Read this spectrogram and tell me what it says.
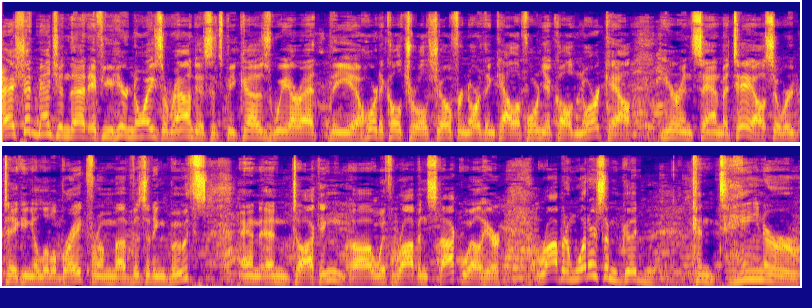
I should mention that if you hear noise around us, it's because we are at the uh, horticultural show for Northern California called NorCal here in San Mateo. So we're taking a little break from uh, visiting booths and, and talking uh, with Robin Stockwell here. Robin, what are some good container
